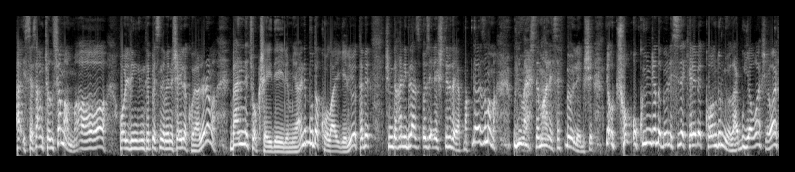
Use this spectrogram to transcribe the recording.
Ha istesem çalışamam mı? Aa, holdingin tepesinde beni şeyle koyarlar ama ben de çok şey değilim yani. Bu da kolay geliyor. Tabi şimdi hani biraz öz eleştiri de yapmak lazım ama üniversite maalesef böyle bir şey. Ya çok okuyunca da böyle size kelebek kondurmuyorlar. Bu yavaş yavaş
